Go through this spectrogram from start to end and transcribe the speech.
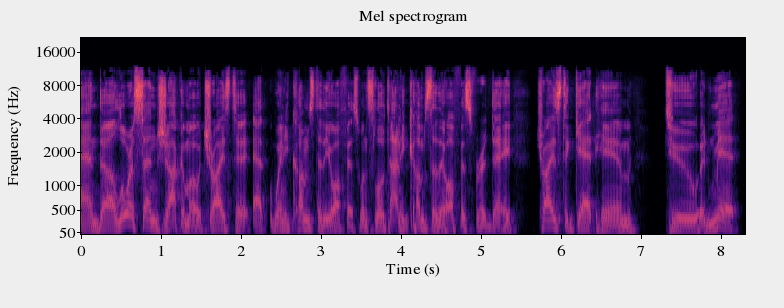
And uh, Laura San Giacomo tries to at, when he comes to the office, when Slow Donnie comes to the office for a day, tries to get him to admit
